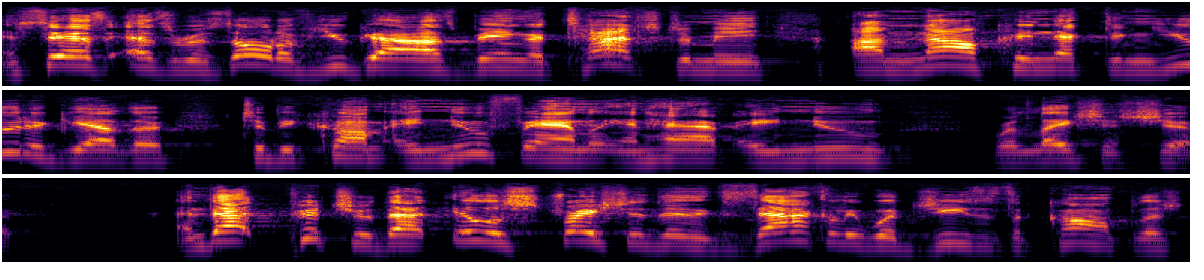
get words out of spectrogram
and says, as a result of you guys being attached to me, I'm now connecting you together to become a new family and have a new relationship. And that picture, that illustration, is exactly what Jesus accomplished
